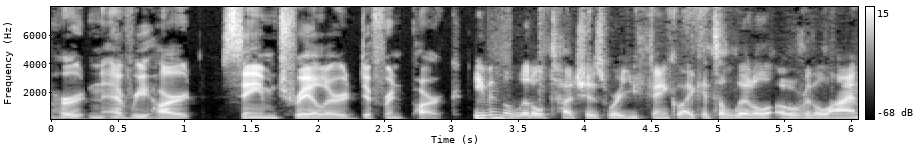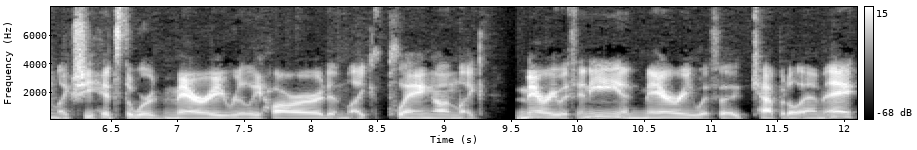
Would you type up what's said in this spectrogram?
hurt in every heart, same trailer, different park. even the little touches where you think like it's a little over the line like she hits the word mary really hard and like playing on like mary with an e and mary with a capital m a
